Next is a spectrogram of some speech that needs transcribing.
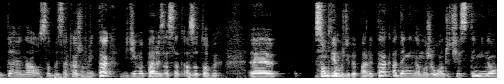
y, DNA osoby zakażonej, tak? Widzimy pary zasad azotowych. Są dwie możliwe pary, tak? Adenina może łączyć się z tyminą,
